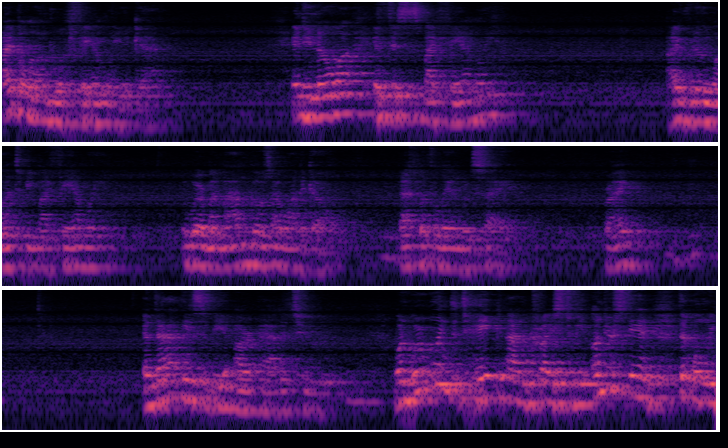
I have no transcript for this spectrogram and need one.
I belong to a family again. And you know what? If this is my family, I really want to be my family. And where my mom goes, I want to go. That's what the lamb would say. Right? Mm-hmm. And that needs to be our attitude. When we're willing to take on Christ, we understand that when we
